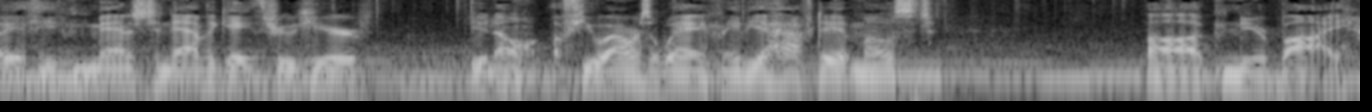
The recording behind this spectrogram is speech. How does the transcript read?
if you manage to navigate through here, you know, a few hours away, maybe a half day at most, uh, nearby,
